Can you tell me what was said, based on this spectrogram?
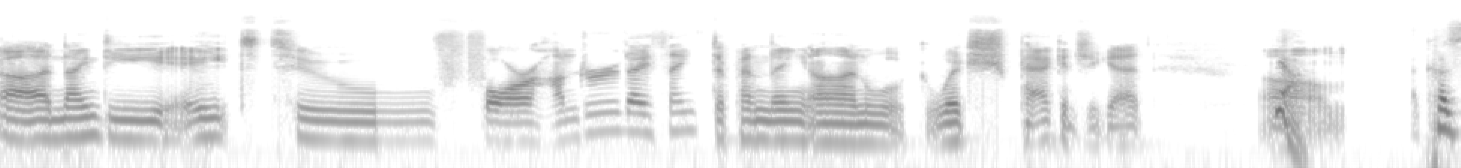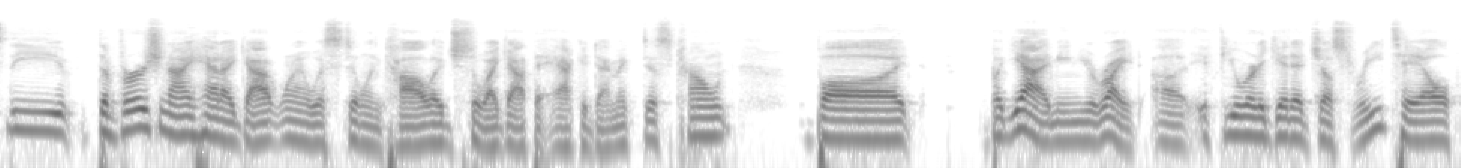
Uh, 98 to 400, I think, depending on w- which package you get. Yeah. Because the the version I had, I got when I was still in college, so I got the academic discount. But but yeah, I mean, you're right. Uh, if you were to get it just retail,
